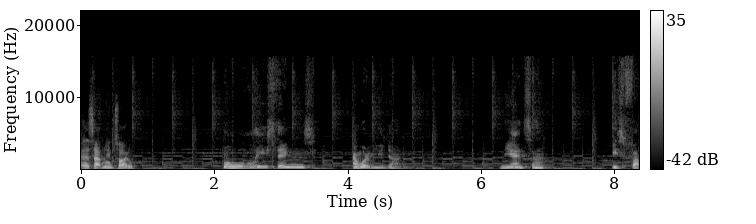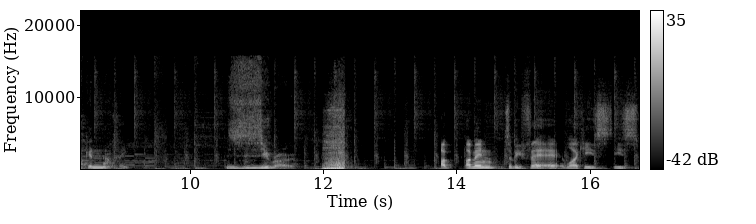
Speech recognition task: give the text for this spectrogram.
And it's happening in total. all these things, and what have you done? And the answer is fucking nothing. Zero. I, I mean, to be fair, like he's he's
